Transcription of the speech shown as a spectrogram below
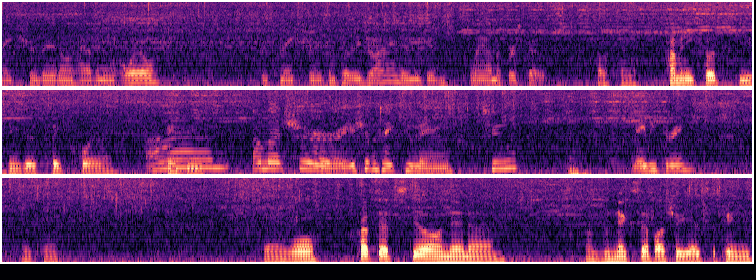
Make sure they don't have any oil. Just make sure they're completely dry, and then we can lay on the first coat. Okay. How many coats do you think it would take for these? Um, I'm not sure. It shouldn't take too many. Two, maybe three. Okay. So we'll prep that still, and then um, on the next step I'll show you guys the painting,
